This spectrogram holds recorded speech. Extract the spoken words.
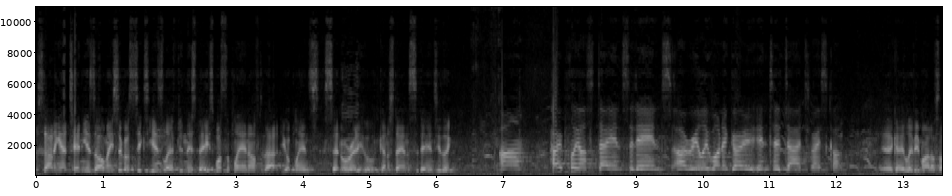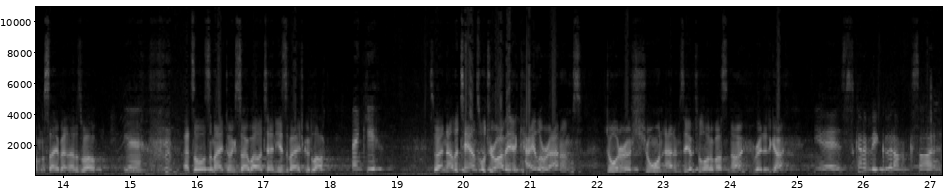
Starting out 10 years old, mate, you still got six years left in this beast. What's the plan after that? You got plans set already, or going to stay in the sedans, you think? Um, hopefully I'll stay in sedans. I really want to go into Dad's race car. Yeah, okay. Livy might have something to say about that as well. Yeah. That's awesome, mate. Doing so well at 10 years of age. Good luck. Thank you. So another Townsville driver here, Kayla Adams, daughter of Sean Adams here, which a lot of us know. Ready to go? Yeah, it's going to be good. I'm excited.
